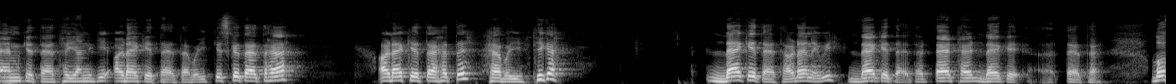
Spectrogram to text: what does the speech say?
एम के तहत है, यानी कि अडय के तहत है भाई। किसके तहत है? अडय के तहत है भाई, ठीक है? डे के तहत है अडय नहीं भी, डे के तहत है टैट है, डे के तहत है। दो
